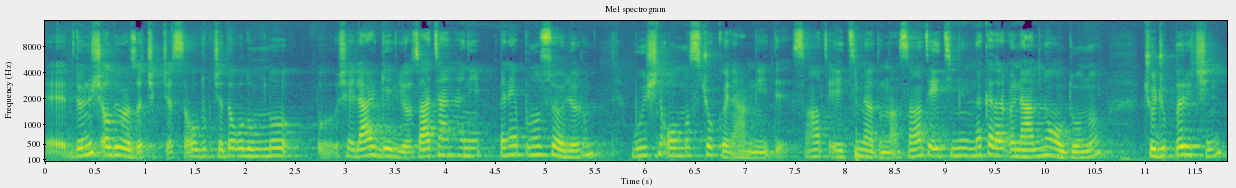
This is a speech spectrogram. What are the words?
e, dönüş alıyoruz açıkçası. Oldukça da olumlu şeyler geliyor. Zaten hani ben hep bunu söylüyorum. Bu işin olması çok önemliydi. Sanat eğitimi adına. Sanat eğitiminin ne kadar önemli olduğunu çocuklar için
